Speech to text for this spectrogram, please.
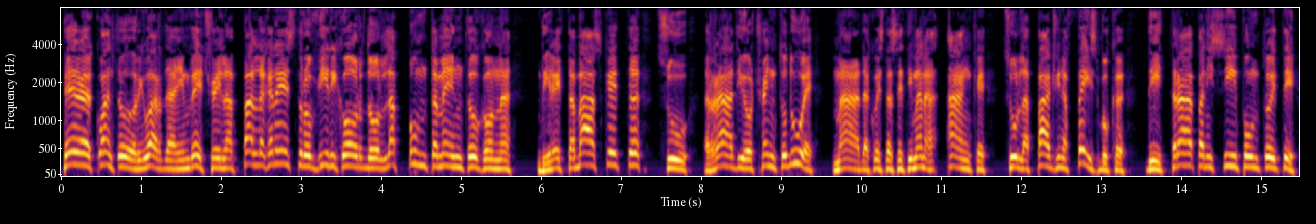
Per quanto riguarda invece la pallacanestro vi ricordo l'appuntamento con diretta basket su Radio 102, ma da questa settimana anche sulla pagina Facebook di trapanissi.it,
